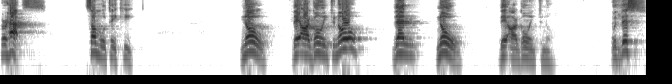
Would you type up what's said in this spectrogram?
perhaps. Some will take heed. No, they are going to know, then no, they are going to know. With this,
